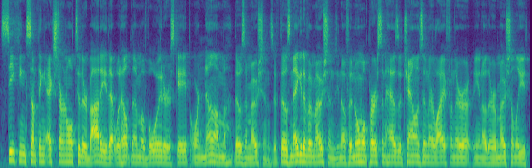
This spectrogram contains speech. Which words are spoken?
seeking something external to their body that would help them avoid or escape or numb those emotions. If those negative emotions, you know, if a normal person has a challenge in their life and they're, you know, they're emotionally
